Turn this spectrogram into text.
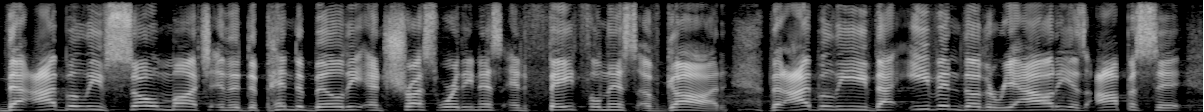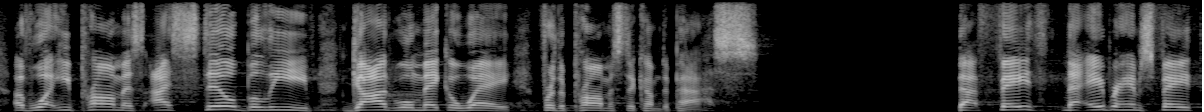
that I believe so much in the dependability and trustworthiness and faithfulness of God that I believe that even though the reality is opposite of what He promised, I still believe God will make a way for the promise to come to pass. That faith, that Abraham's faith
